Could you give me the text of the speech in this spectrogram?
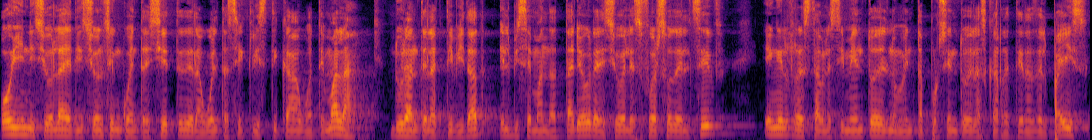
hoy inició la edición 57 de la Vuelta Ciclística a Guatemala. Durante la actividad, el vicemandatario agradeció el esfuerzo del CIV en el restablecimiento del 90% de las carreteras del país,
